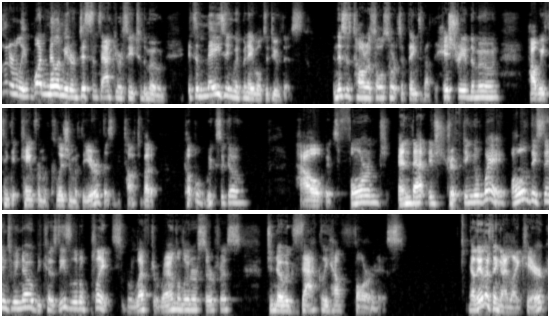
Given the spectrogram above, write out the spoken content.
literally one millimeter distance accuracy to the moon. It's amazing we've been able to do this. And this has taught us all sorts of things about the history of the moon, how we think it came from a collision with the Earth, as we talked about a couple of weeks ago, how it's formed, and that it's drifting away. All of these things we know because these little plates were left around the lunar surface to know exactly how far it is. Now, the other thing I like here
